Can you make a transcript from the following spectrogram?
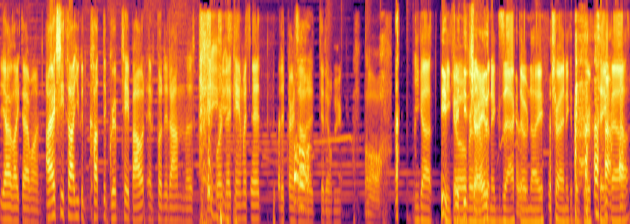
Yeah, I like that one. I actually thought you could cut the grip tape out and put it on the skateboard that came with it, but it turns out it didn't work. Oh, You got You- Pico over there with an exacto knife trying to get the grip tape out.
